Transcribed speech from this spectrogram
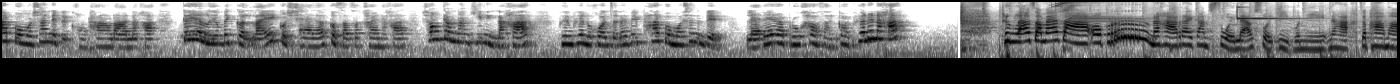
าดโปรโมชั่นเด็ดๆของทางร้านนะคะ ก็อย่าลืมไปกดไลค์กดแชร์แล้วกด Subscribe นะคะ ช่องกำนำคลินิกนะคะ เพื่อนๆทุกคนจะได้ไม่พลาดโปรโมชั่นเด็ดๆและได้รับรู้ข่าวสารก่อนเพื่อนด้วยนะคะ ถึงแล้วจ้ะแม่จ๋าโอกรึนะคะ รายการสวยแล้วสวยอีกวันนี้นะคะ จะพามา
